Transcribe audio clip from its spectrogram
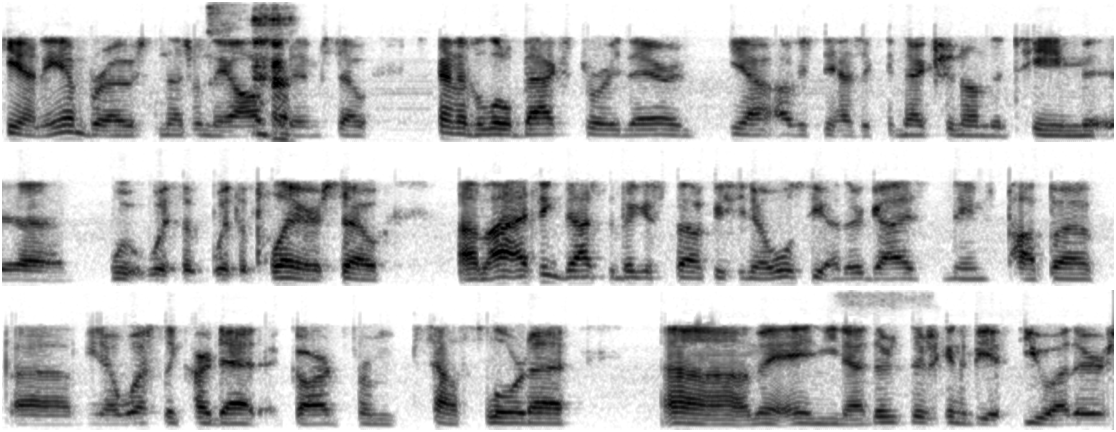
Keon Ambrose, and that's when they offered him. So kind of a little backstory there. And yeah, obviously has a connection on the team uh, with a with a player. So um, I think that's the biggest spell because you know we'll see other guys' names pop up. Uh, you know Wesley Cardet, a guard from South Florida, um, and you know there's there's going to be a few others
